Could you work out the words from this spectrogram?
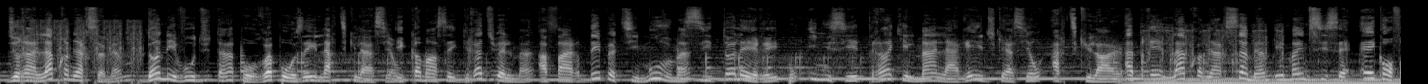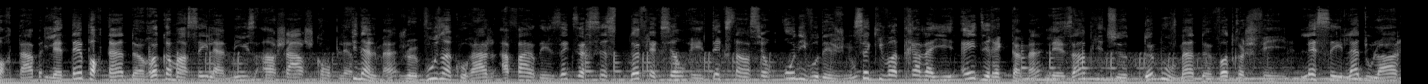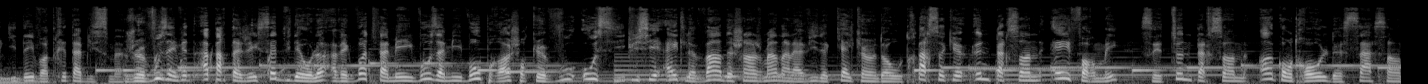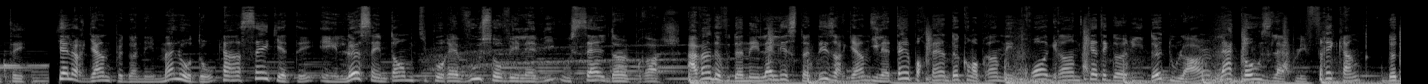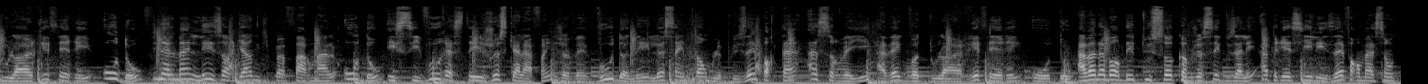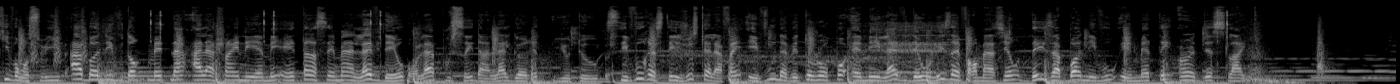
Durant la première semaine, donnez-vous du temps pour reposer l'articulation et commencez graduellement à faire des petits mouvements si tolérés pour initier tranquillement la rééducation articulaire. Après la première semaine, et même si c'est inconfortable, il est important de recommencer la mise en charge complète. Finalement, je vous encourage à faire des exercices de flexion et d'extension au niveau des genoux, ce qui va travailler indirectement les amplitudes de mouvement de votre cheville. Laissez la douleur guider votre établissement. Je vous invite à partager cette vidéo-là avec votre famille, vos amis, vos proches pour que vous aussi puissiez être le vent de changement dans la vie de quelqu'un d'autre. Parce qu'une personne informée, c'est une personne en contrôle de sa santé. Quel organe peut donner mal au dos quand s'inquiéter est le symptôme qui pourrait vous sauver la vie ou celle d'un proche? Avant de vous donner la liste des organes, il est important de comprendre les trois grandes catégories de douleurs, la cause la plus fréquente de douleurs référées au dos, finalement les organes qui peuvent faire mal au dos et si vous restez jusqu'à la fin, je vais vous donner le symptôme le plus important à surveiller avec votre douleur référée au dos. Avant d'aborder tout ça, comme je sais que vous allez apprécier les informations qui vont suivre, abonnez-vous donc maintenant à la chaîne et aimez intensément la vidéo pour la pousser dans l'algorithme YouTube. Si vous restez jusqu'à la fin et vous n'avez toujours pas aimé la vidéo, les informations, désabonnez-vous et mettez un dislike.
